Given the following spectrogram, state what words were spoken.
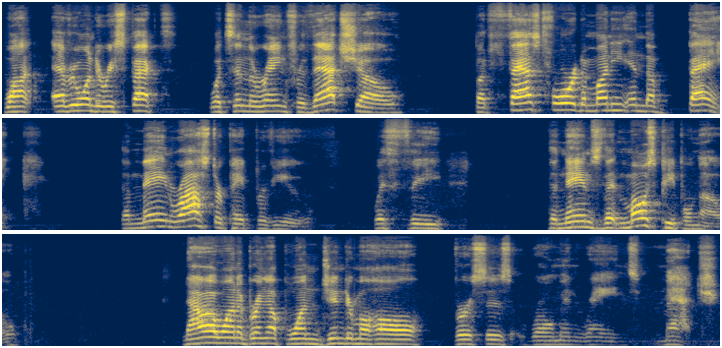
want everyone to respect what's in the ring for that show but fast forward to Money in the Bank, the main roster pay per view with the the names that most people know. Now I want to bring up one Jinder Mahal versus Roman Reigns match.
